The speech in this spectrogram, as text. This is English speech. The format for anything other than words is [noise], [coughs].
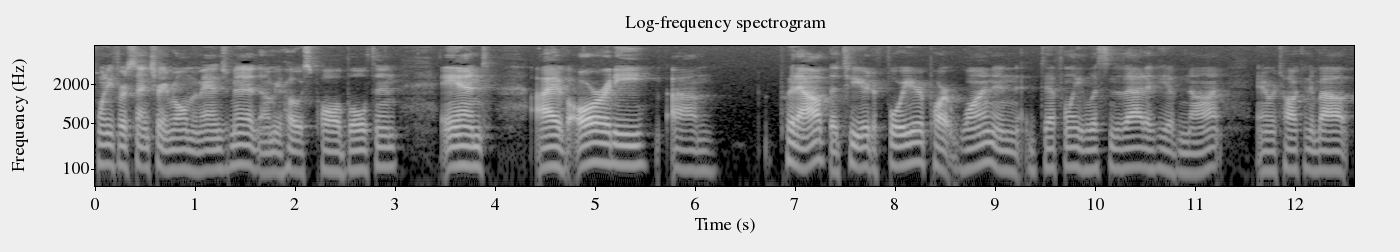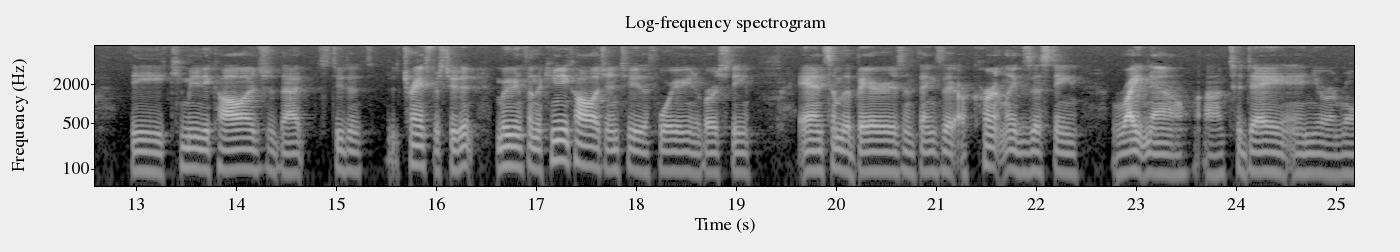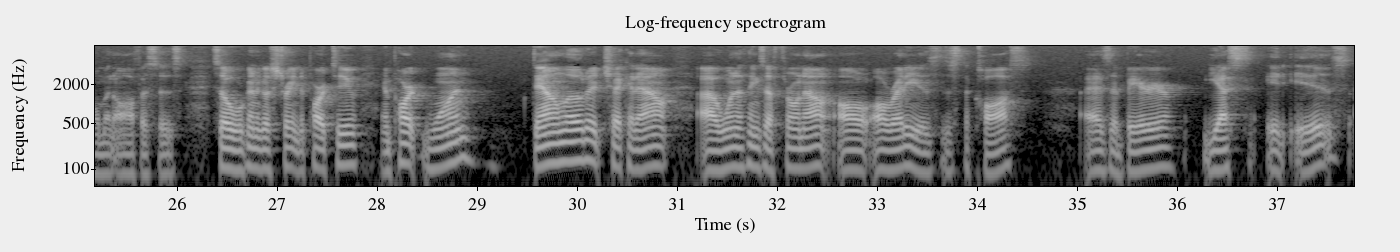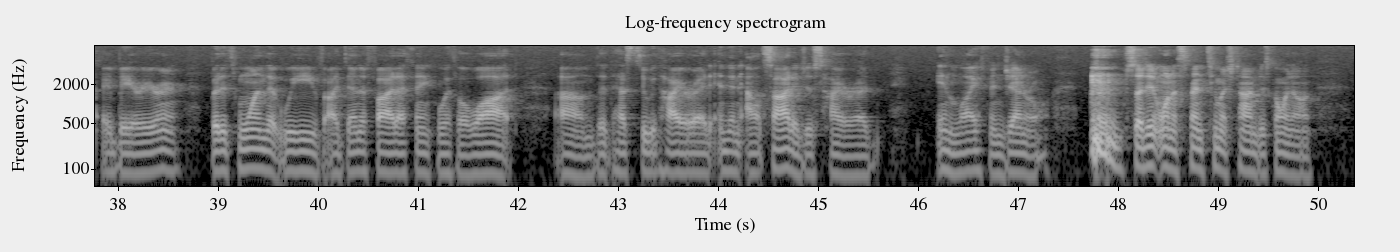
21st Century Enrollment Management. I'm your host, Paul Bolton, and I've already um, put out the two year to four year part one, and definitely listen to that if you have not. And we're talking about the community college that students, transfer student, moving from the community college into the four year university, and some of the barriers and things that are currently existing right now, uh, today, in your enrollment offices. So we're going to go straight into part two. And part one, download it, check it out. Uh, one of the things I've thrown out all, already is just the cost as a barrier. Yes, it is a barrier, but it's one that we've identified, I think, with a lot um, that has to do with higher ed and then outside of just higher ed in life in general. [clears throat] so I didn't want to spend too much time just going on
